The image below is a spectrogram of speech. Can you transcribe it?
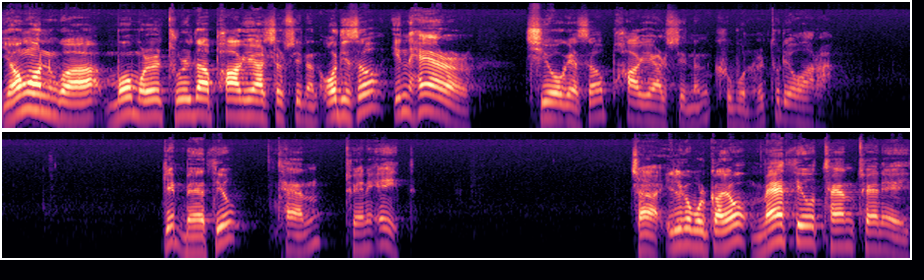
영혼과 몸을 둘 다 파괴하실 수 있는 어디서 in hell 지옥에서 파괴할 수 있는 그분을 두려워하라. 이게 Matthew 10, 28. 자, 읽어 볼까요? Matthew 10, 28.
